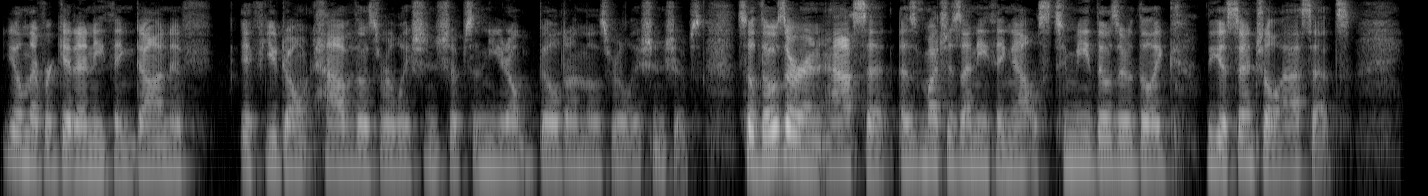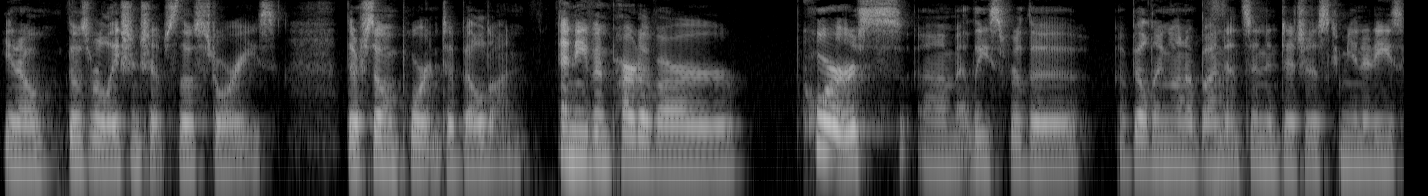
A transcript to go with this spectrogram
you'll never get anything done if if you don't have those relationships and you don't build on those relationships. So those are an asset as much as anything else. To me, those are the like the essential assets. You know, those relationships, those stories, they're so important to build on. And even part of our course, um, at least for the building on abundance in indigenous communities,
